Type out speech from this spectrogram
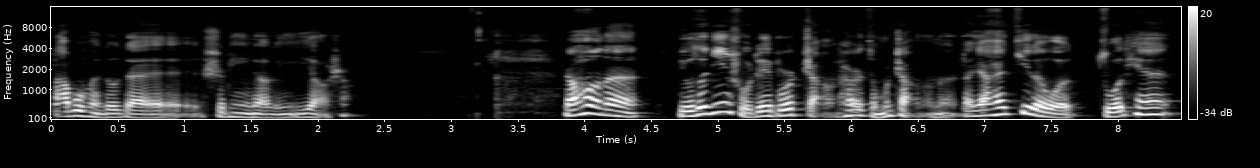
大部分都在食品饮料跟医药上。然后呢，有色金属这波涨，它是怎么涨的呢？大家还记得我昨天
